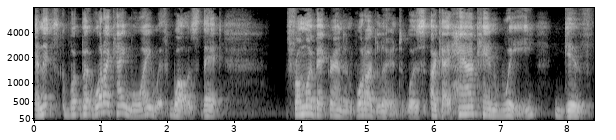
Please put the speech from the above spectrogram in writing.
and that's but what I came away with was that from my background and what I'd learned was okay, how can we give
